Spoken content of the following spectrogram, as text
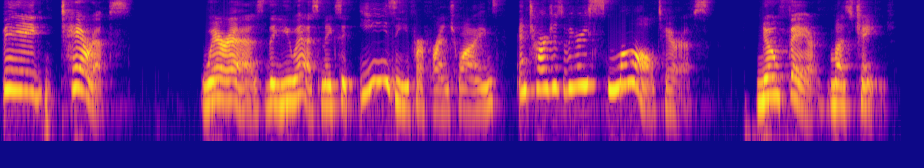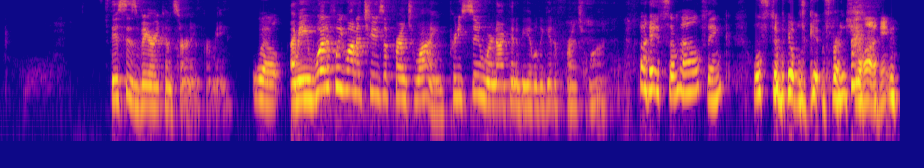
big tariffs. Whereas the US makes it easy for French wines and charges very small tariffs. No fair must change. This is very concerning for me. Well, I mean, what if we want to choose a French wine? Pretty soon we're not going to be able to get a French wine. I somehow think we'll still be able to get French wine.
